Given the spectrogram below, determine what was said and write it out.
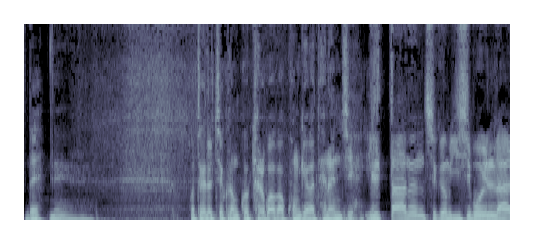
네. 네. 어떻게 될지 그럼 그 결과가 공개가 되는지. 일단은 지금 25일 날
